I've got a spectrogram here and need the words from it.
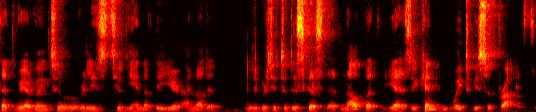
that we are going to release till the end of the year. I'm not at liberty to discuss that now, but yes, you can wait to be surprised.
